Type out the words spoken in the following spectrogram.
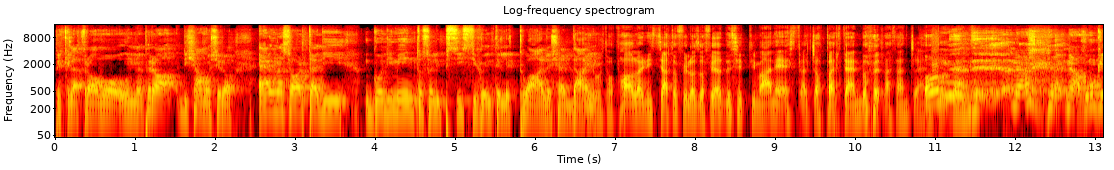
Perché la trovo un. Però, diciamocelo, è una sorta di godimento solipsistico intellettuale. Cioè, dai. Aiuto, Paolo ha iniziato filosofia da due settimane e sta già partendo per la tangente. Oh mio. Dio, no. no, comunque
